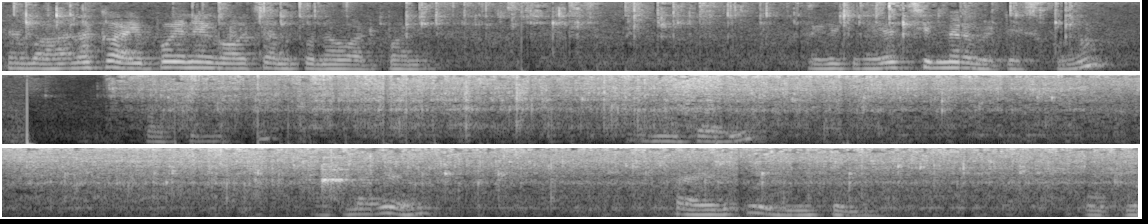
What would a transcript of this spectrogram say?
నేను వానకు అయిపోయినాయి కావచ్చు అనుకున్నా వాటి పని. పెడితే చిన్నర పెట్టేసుకున్నాం. పచ్చిమిర్చి ఉల్లిపాయలు. అట్లాగే సైడ్కి వేసేది ఓకే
